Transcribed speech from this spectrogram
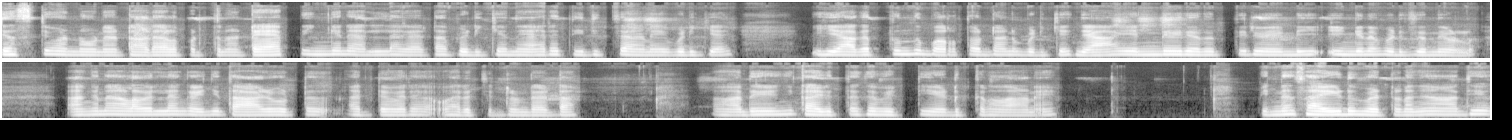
ജസ്റ്റ് വണ്ണമാണ് കേട്ടോ അടയാളപ്പെടുത്തണം ടാപ്പ് ഇങ്ങനെ അല്ല കേട്ടോ പിടിക്കുക നേരെ തിരിച്ചാണ് പിടിക്കാൻ. ഈ അകത്തുനിന്ന് പുറത്തോട്ടാണ് പിടിക്കുക ഞാൻ എന്റെ ഒരു ഇതത്തിന് വേണ്ടി ഇങ്ങനെ പിടിച്ചെന്നേ ഉള്ളൂ. അങ്ങനെ അളവെല്ലാം കഴിഞ്ഞ് താഴോട്ട് അറ്റം വരെ വരച്ചിട്ടുണ്ട് കേട്ടോ. അത് കഴിഞ്ഞ് കഴുത്തൊക്കെ വെട്ടി എടുക്കണതാണേ. പിന്നെ സൈഡും വെട്ടണം. ഞാൻ ആദ്യം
